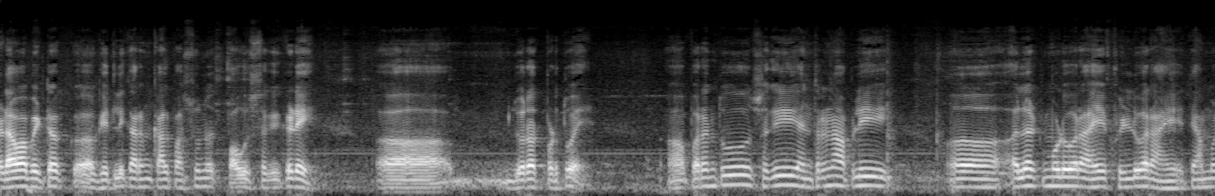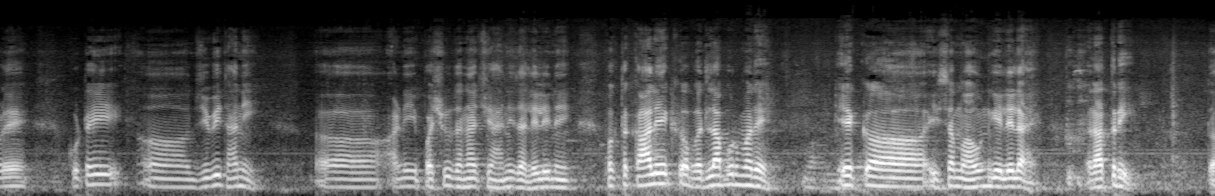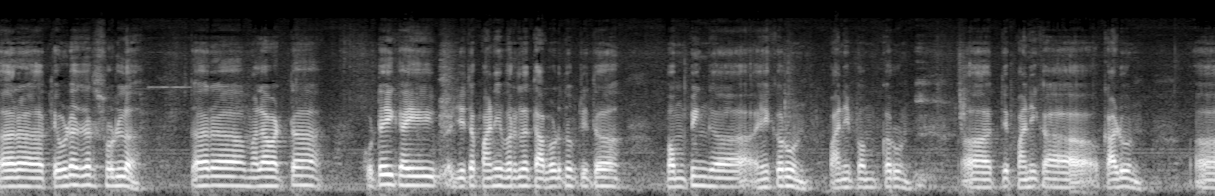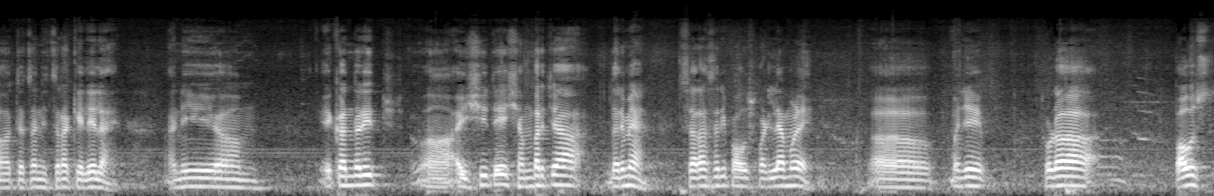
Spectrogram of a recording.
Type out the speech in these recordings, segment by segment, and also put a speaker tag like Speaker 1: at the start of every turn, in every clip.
Speaker 1: आढावा बैठक घेतली कारण कालपासूनच पाऊस सगळीकडे जोरात पडतो आहे परंतु सगळी यंत्रणा आपली अलर्ट मोडवर आहे फील्डवर आहे. त्यामुळे कुठेही जीवितहानी आणि पशुधनाची हानी झालेली नाही. फक्त काल एक बदलापूरमध्ये एक इसम वाहून गेलेला आहे. रात्री. तर तेवढं जर सोडलं तर मला वाटतं कुठेही काही जिथं पाणी भरलं ताबडतोब तिथं पंपिंग हे करून पाणी पंप करून ते पाणी का काढून त्याचा निचरा केलेला आहे. आणि एकंदरीत ऐंशी ते शंभरच्या दरम्यान सरासरी पाऊस पडल्यामुळे म्हणजे थोडा पाऊस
